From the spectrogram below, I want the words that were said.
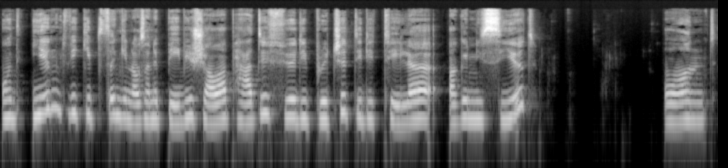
Und irgendwie gibt's dann genau so eine Babyshower-Party für die Bridget, die die Taylor organisiert. Und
